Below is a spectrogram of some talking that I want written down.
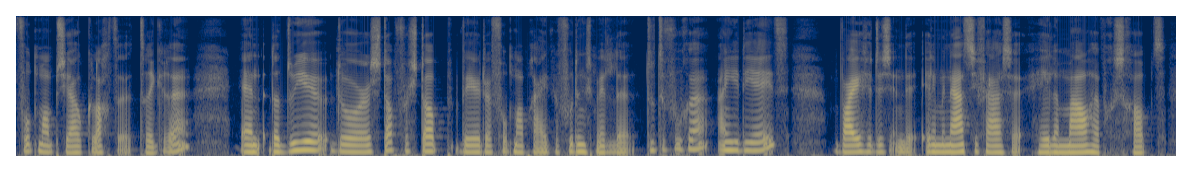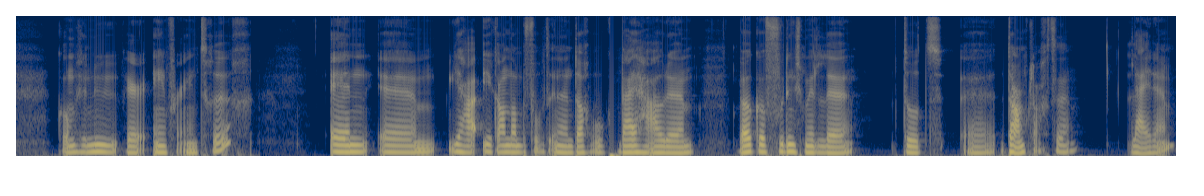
FODMAPs jouw klachten triggeren. En dat doe je door stap voor stap weer de FODMAP-rijke voedingsmiddelen toe te voegen aan je dieet. Waar je ze dus in de eliminatiefase helemaal hebt geschrapt, komen ze nu weer één voor één terug. En um, ja, je kan dan bijvoorbeeld in een dagboek bijhouden welke voedingsmiddelen tot uh, darmklachten leiden.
